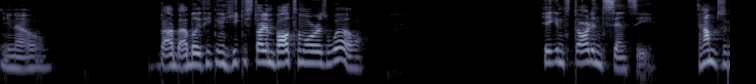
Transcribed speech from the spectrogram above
You know, I, believe he can he can start in Baltimore as well. He can start in Cincy, and I'm just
